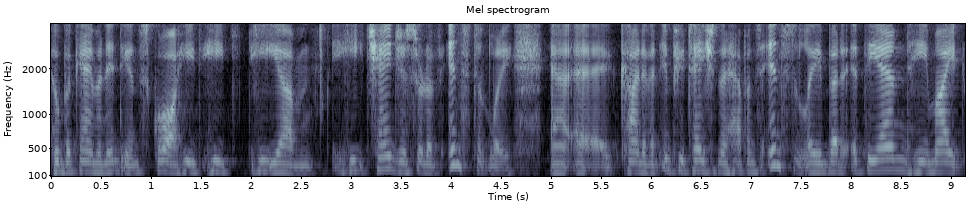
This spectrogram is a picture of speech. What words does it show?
who became an Indian squaw. He he he um, he changes sort of instantly, uh, kind of an imputation that happens instantly, but at the end he might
